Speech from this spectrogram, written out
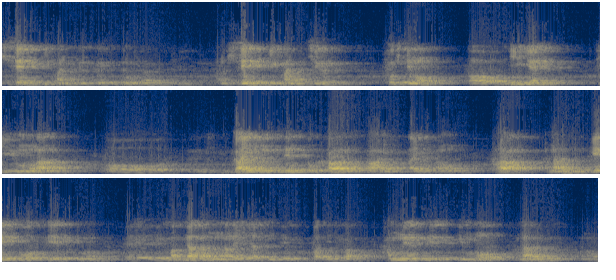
自然的範疇と言ってもいいわけです。あの自然的範疇としての人間っていうものが、外部の自然と関わる関わり合い方も、から必ず幻想性っていうもの、えー、まあ皆さんの慣れ親しんでいる場で言えば、関連性っていうものを必ず、あの、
